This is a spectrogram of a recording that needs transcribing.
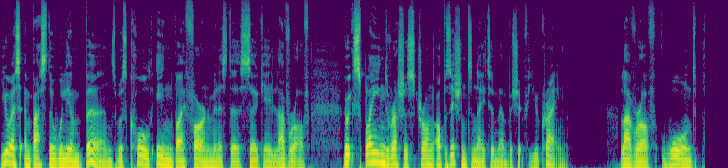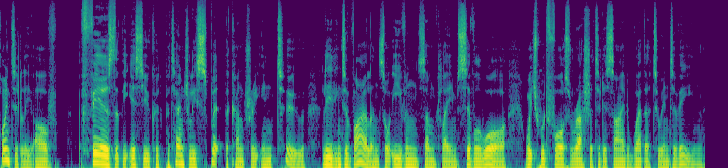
US Ambassador William Burns was called in by Foreign Minister Sergei Lavrov, who explained Russia's strong opposition to NATO membership for Ukraine. Lavrov warned pointedly of fears that the issue could potentially split the country in two, leading to violence or even, some claim, civil war, which would force Russia to decide whether to intervene.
